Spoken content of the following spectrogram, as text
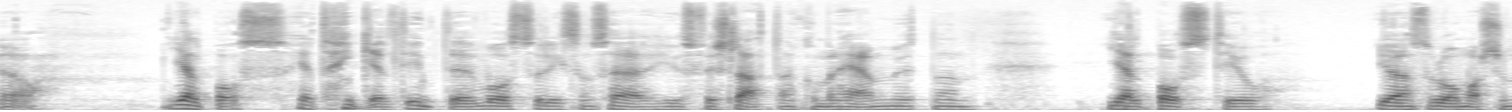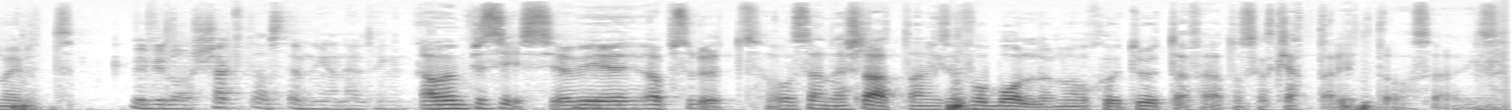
ja, hjälpa oss helt enkelt. Inte vara så liksom så här just för Zlatan kommer hem utan hjälpa oss till att göra en så bra match som möjligt. Vi vill ha Shakhtar-stämningen helt enkelt. Ja men precis, ja, vi, absolut. Och sen när Zlatan liksom får bollen och skjuter ut för att de ska skratta lite och så här, liksom.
